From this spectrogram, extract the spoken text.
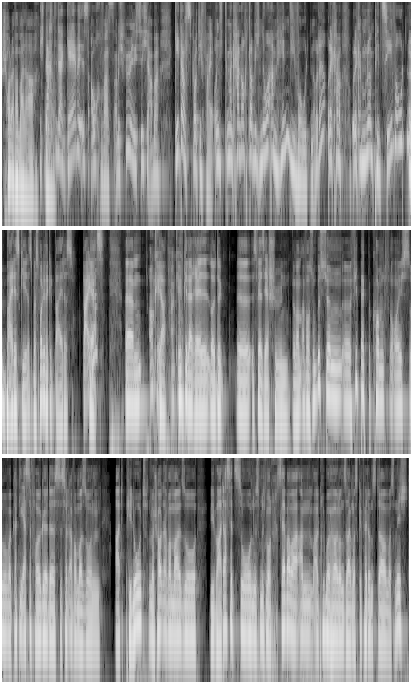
Schaut einfach mal nach. Ich dachte, da gäbe es auch was, aber ich bin mir nicht sicher. Aber geht auf Spotify. Und man kann auch, glaube ich, nur am Handy voten, oder? Oder kann man, oder kann man nur am PC voten? Äh, Beides geht. Also bei Spotify geht beides. Beides? Ja. Ähm, Okay, Ja. okay. Und generell, Leute, äh, es wäre sehr schön, wenn man einfach so ein bisschen äh, Feedback bekommt von euch. So, gerade die erste Folge, das ist halt einfach mal so eine Art Pilot. Und man schaut einfach mal so, wie war das jetzt so? Und das müssen wir auch selber mal, an, mal drüber hören und sagen, was gefällt uns da und was nicht.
